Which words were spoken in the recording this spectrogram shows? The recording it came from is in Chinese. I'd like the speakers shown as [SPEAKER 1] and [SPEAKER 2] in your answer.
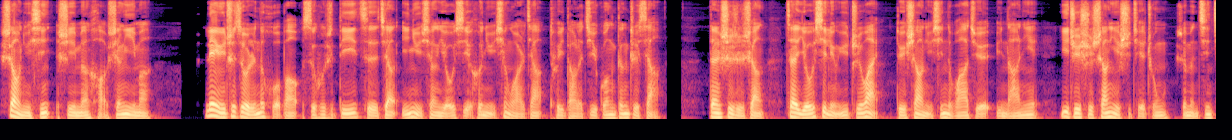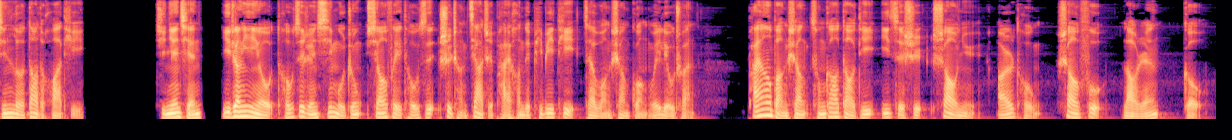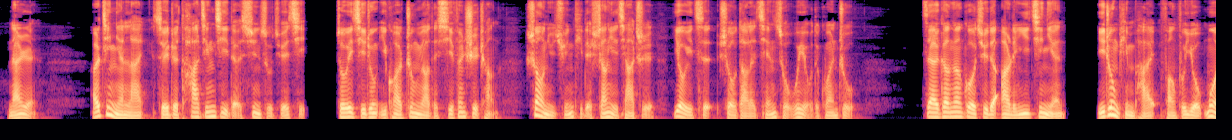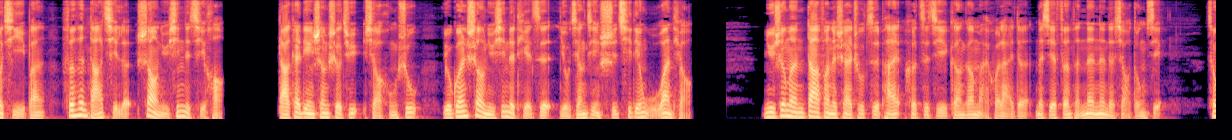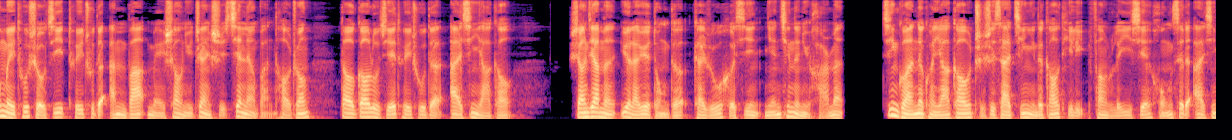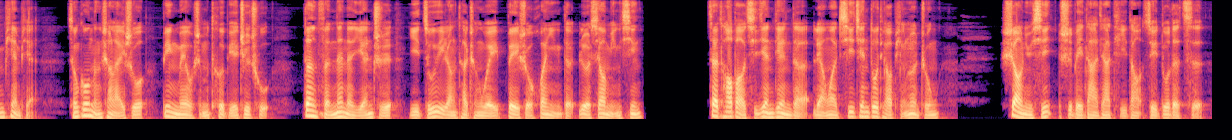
[SPEAKER 1] 少女心是一门好生意吗？恋与制作人的火爆似乎是第一次将乙女向游戏和女性玩家推到了聚光灯之下。但事实上，在游戏领域之外，对少女心的挖掘与拿捏，一直是商业世界中人们津津乐道的话题。几年前，一张印有投资人心目中消费投资市场价值排行的 PPT 在网上广为流传。排行榜上从高到低依次是少女、儿童、少妇、老人、狗、男人。而近年来，随着他经济的迅速崛起，作为其中一块重要的细分市场，少女群体的商业价值又一次受到了前所未有的关注。在刚刚过去的2017年，一众品牌仿佛有默契一般，纷纷打起了少女心的旗号。打开电商社区小红书，有关少女心的帖子有将近17.5万条。女生们大方地晒出自拍和自己刚刚买回来的那些粉粉嫩嫩的小东西，从美图手机推出的 M 八美少女战士限量版套装，到高露洁推出的爱心牙膏，商家们越来越懂得该如何吸引年轻的女孩们。尽管那款牙膏只是在晶莹的膏体里放入了一些红色的爱心片片，从功能上来说并没有什么特别之处，但粉嫩的颜值已足以让它成为备受欢迎的热销明星。在淘宝旗舰店的两万七千多条评论中，“少女心”是被大家提到最多的词。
